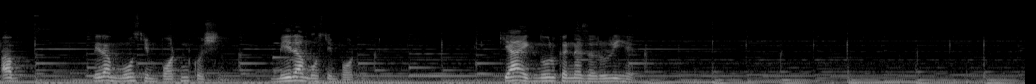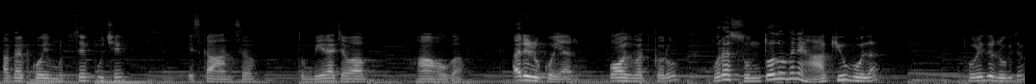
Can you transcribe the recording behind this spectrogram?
अब, मेरा मोस्ट इंपॉर्टेंट क्वेश्चन मेरा मोस्ट इंपॉर्टेंट क्या इग्नोर करना ज़रूरी है? अगर कोई मुझसे पूछे, इसका आंसर तो मेरा जवाब हाँ होगा। अरे रुको यार पॉज मत करो। पूरा सुन तो लो, मैंने हाँ क्यों बोला? थोड़ी देर रुक जाओ।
